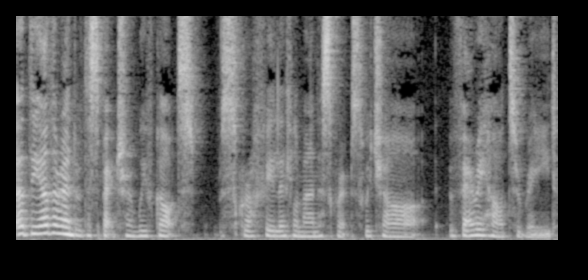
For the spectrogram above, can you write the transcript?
at the other end of the spectrum, we've got scruffy little manuscripts which are very hard to read,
